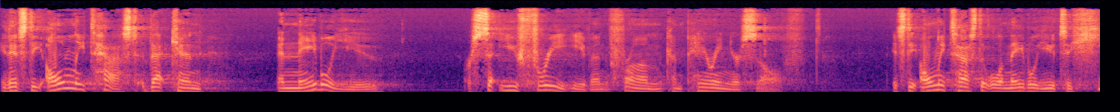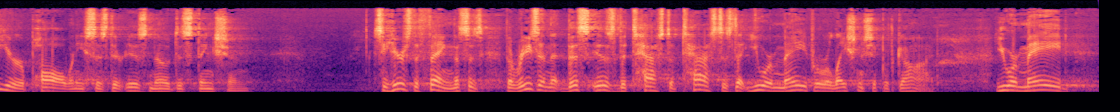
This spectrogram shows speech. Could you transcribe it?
And it's the only test that can enable you or set you free even from comparing yourself it's the only test that will enable you to hear Paul when he says there is no distinction. See, here's the thing. This is the reason that this is the test of tests is that you were made for relationship with God. You were made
